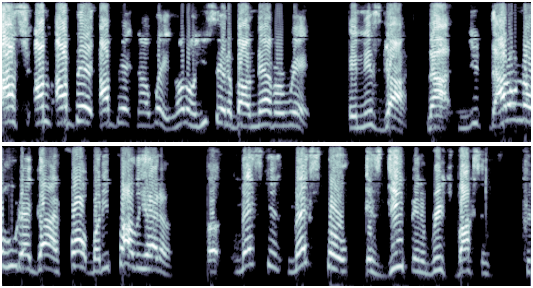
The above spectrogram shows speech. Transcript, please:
I, I'm, I bet, I bet. Now wait, hold on. You said about Navarrete and this guy. Now you, I don't know who that guy fought, but he probably had a, a Mexican. Mexico is deep in rich boxing tr-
